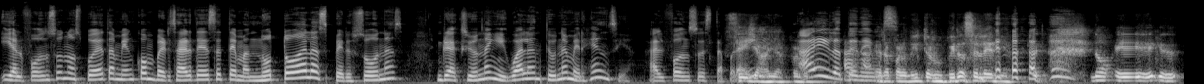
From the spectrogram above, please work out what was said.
y Alfonso nos puede también conversar de este tema. No todas las personas reaccionan igual ante una emergencia. Alfonso está por ahí. Sí, ya, ya. Ahí lo tenemos. Era para no interrumpir a Selenia. no, eh, eh,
